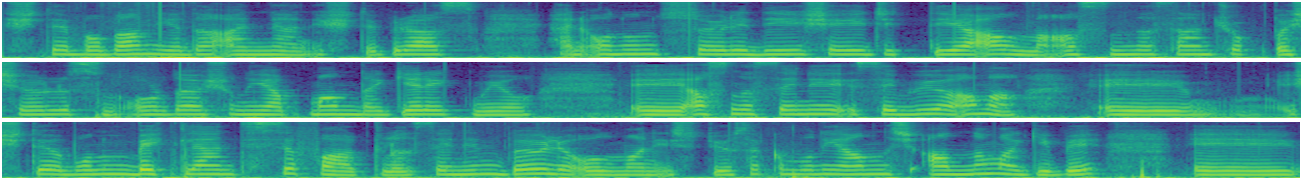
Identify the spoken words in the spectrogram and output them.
işte baban ya da annen işte biraz hani onun söylediği şeyi ciddiye alma. Aslında sen çok başarılısın. Orada şunu yapman da gerekmiyor. E, aslında seni seviyor ama e, işte bunun beklentisi farklı senin böyle olmanı istiyor sakın bunu yanlış anlama gibi e,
